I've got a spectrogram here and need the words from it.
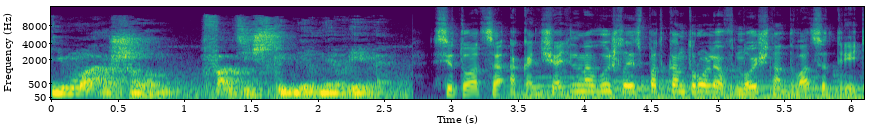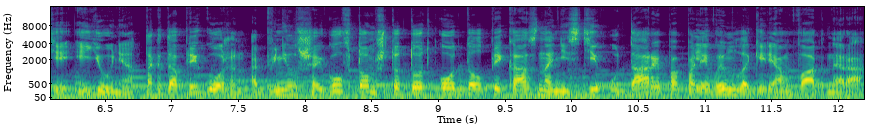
и маршалом в фактическое мирное время. Ситуация окончательно вышла из-под контроля в ночь на 23 июня. Тогда Пригожин обвинил Шойгу в том, что тот отдал приказ нанести удары по полевым лагерям Вагнера.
